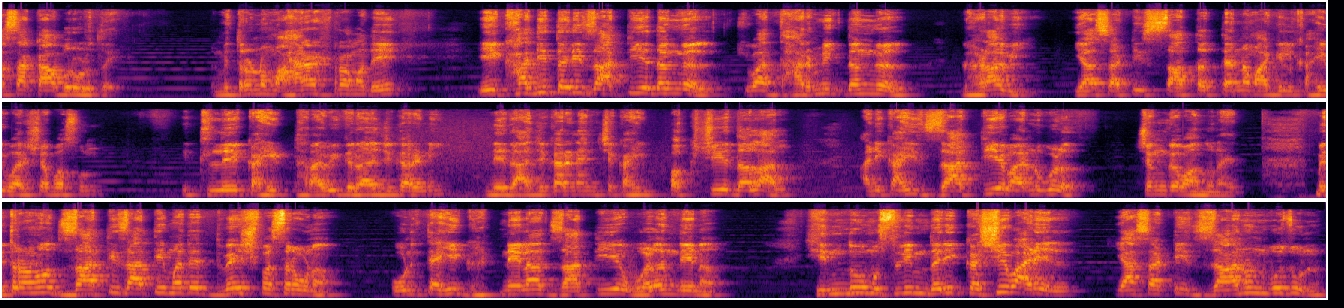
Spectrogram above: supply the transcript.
असा का बरळतोय मित्रांनो महाराष्ट्रामध्ये एखादी तरी जातीय दंगल किंवा धार्मिक दंगल घडावी यासाठी सातत्यानं मागील काही वर्षापासून इथले काही ठराविक राजकारणी आणि राजकारण्यांचे काही पक्षीय दलाल आणि काही जातीय भांडवळं चंग बांधून आहेत. मित्रांनो जाती जातीमध्ये द्वेष पसरवणं कोणत्याही घटनेला जातीय वळण देणं हिंदू मुस्लिम दरी कशी वाढेल यासाठी जाणून बुजून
